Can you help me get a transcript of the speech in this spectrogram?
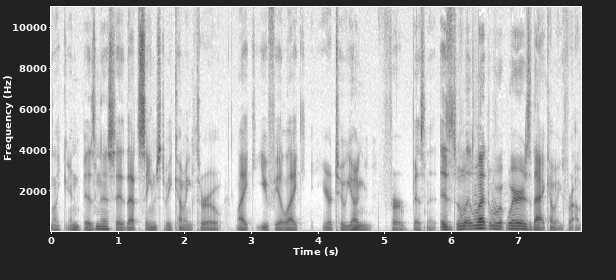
like in business? It, that seems to be coming through. Like you feel like you're too young for business. Is what? where is that coming from?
